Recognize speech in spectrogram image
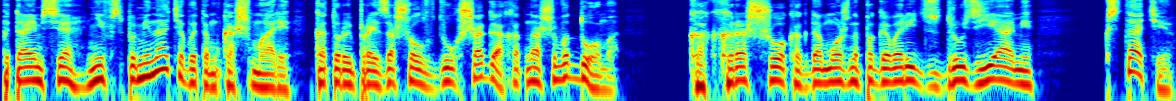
Пытаемся не вспоминать об этом кошмаре, который произошел в двух шагах от нашего дома. Как хорошо, когда можно поговорить с друзьями. Кстати,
